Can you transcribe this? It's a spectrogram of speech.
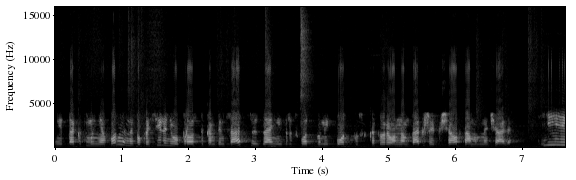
и так как мы не оформлены, попросили у него просто компенсацию за неизрасходованный отпуск, который он нам также обещал в самом начале. И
